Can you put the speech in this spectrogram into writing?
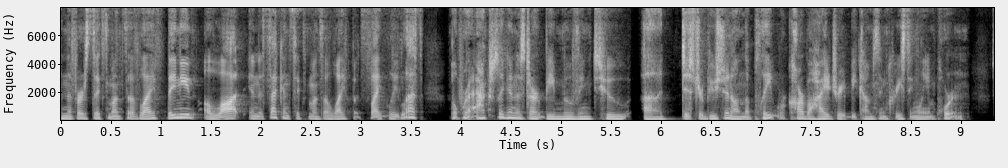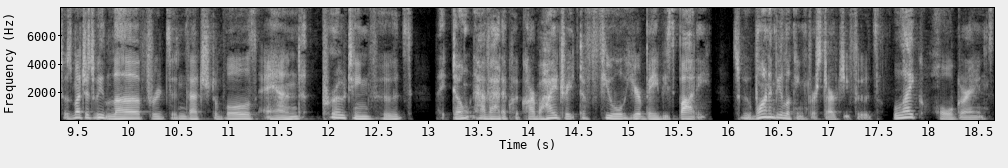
in the first six months of life. They need a lot in the second six months of life, but slightly less. But we're actually going to start be moving to a distribution on the plate where carbohydrate becomes increasingly important. So as much as we love fruits and vegetables and protein foods, they don't have adequate carbohydrate to fuel your baby's body. So we want to be looking for starchy foods like whole grains,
